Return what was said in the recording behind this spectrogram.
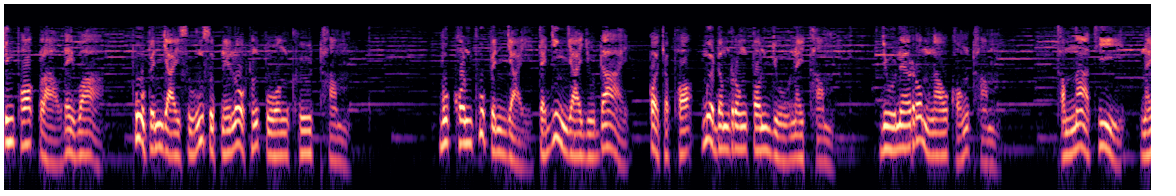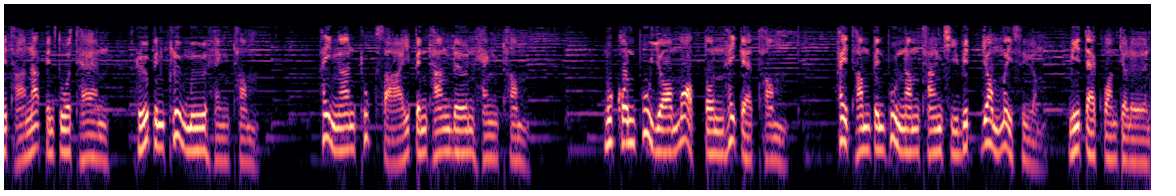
จึงพอกล่าวได้ว่า ผู้เป็นใหญ่สูงสุดในโลกทั้งปวงคือธรรม บุคคลผู้เป็นใหญ่จะยิ่งใหญ่อยู่ได้ ก็เฉพาะเมื่อดำรงตนอยู่ในธรรม อยู่ในร่มเงาของธรรมทำหน้าที่ในฐานะเป็นตัวแทน หรือเป็นเครื่องมือแห่งธรรม ให้งานทุกสายเป็นทางเดินแห่งธรรม บุคคลผู้ยอมมอบตนให้แก่ธรรม ให้ธรรมเป็นผู้นำทางชีวิตย่อมไม่เสื่อม มีแต่ความเจริญ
